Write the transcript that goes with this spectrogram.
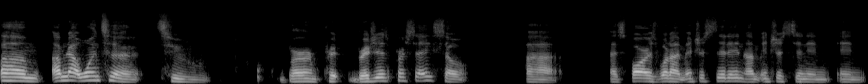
Um, I'm not one to to burn pr- bridges per se. So, uh, as far as what I'm interested in, I'm interested in in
